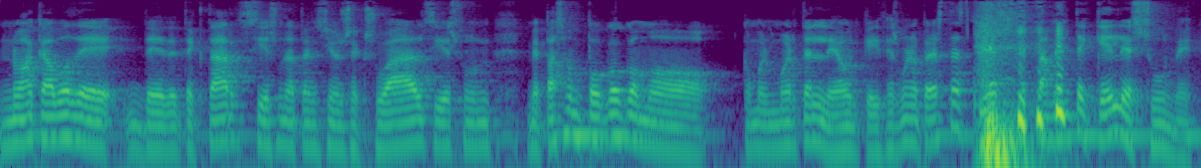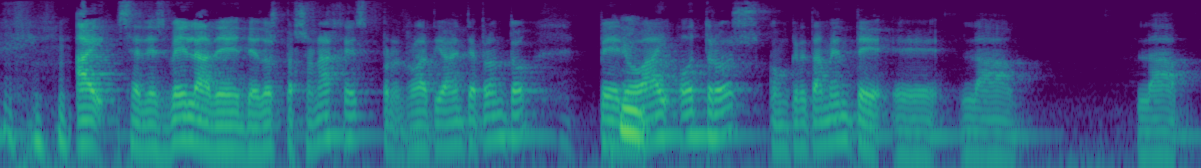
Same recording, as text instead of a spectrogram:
no acabo de detectar si es una tensión sexual, si es un. Me pasa un poco como, como en Muerte en León, que dices, bueno, pero estas tías exactamente qué les une. Hay, se desvela de, de dos personajes relativamente pronto, pero hay otros, concretamente eh, la, la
